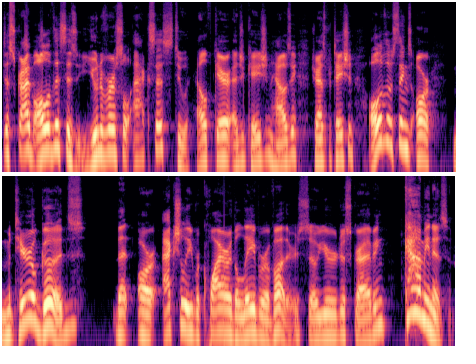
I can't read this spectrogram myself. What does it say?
describe all of this as universal access to healthcare, education, housing, transportation? All of those things are material goods that are actually require the labor of others. So you're describing communism.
